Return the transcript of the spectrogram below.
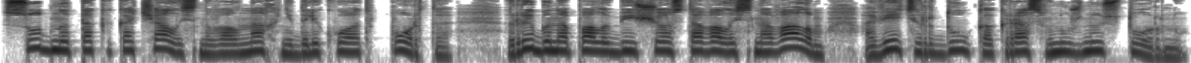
Судно так и качалось на волнах недалеко от порта. Рыба на палубе еще оставалась навалом, а ветер дул как раз в нужную сторону.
